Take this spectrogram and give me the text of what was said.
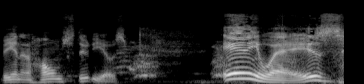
being in home studios. Anyways,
